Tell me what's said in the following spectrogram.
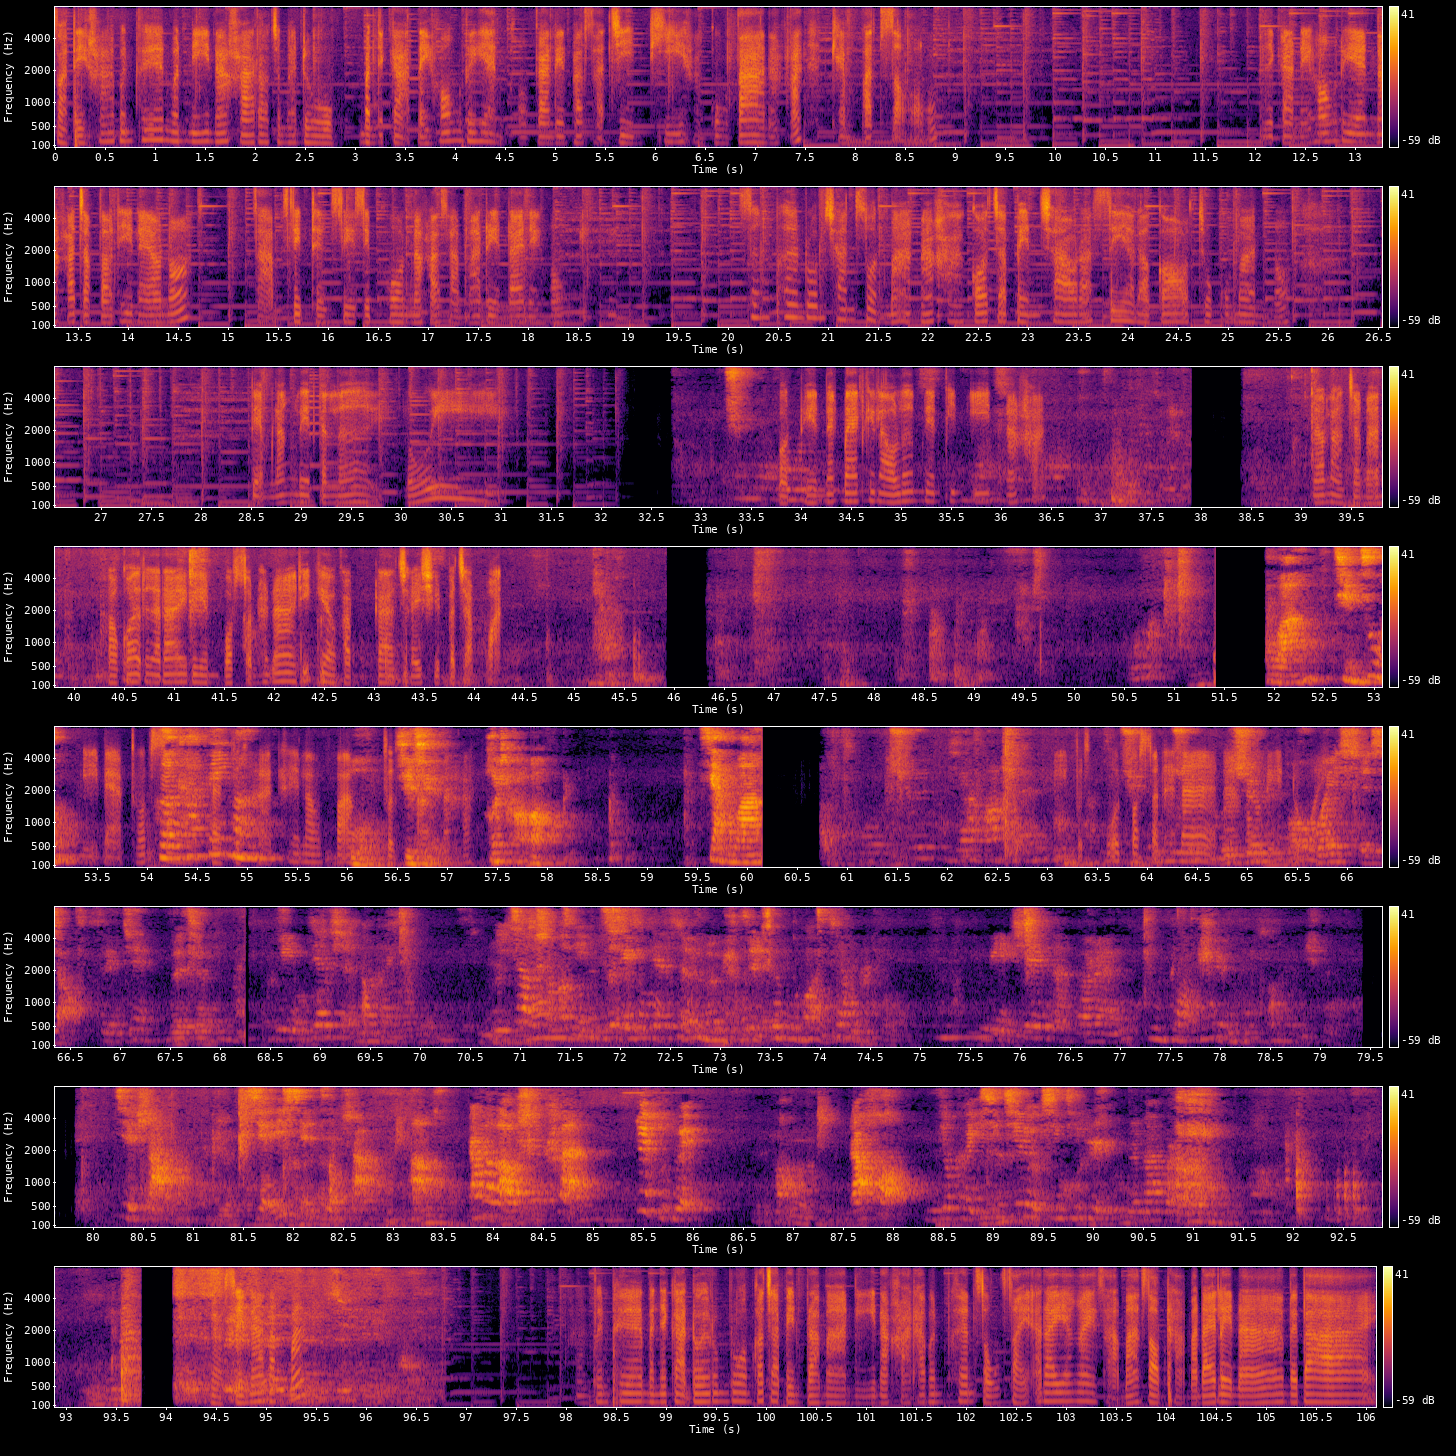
สวัสดีค่ะเพื่อนๆ วันนี้นะคะ เราจะมาดูบรรยากาศในห้องเรียนของการเรียนภาษาจีนที่ฮากงต้านะคะ แคมปัสสองบรรยากาศในห้องเรียนนะคะจากตอนที่แล้วเนาะ30ถึง40 คนนะคะ สามารถเรียนได้ในห้องนี้ซึ่งเพื่อนร่วมชั้นส่วนมากนะคะ ก็จะเป็นชาวรัสเซียแล้วก็ทุกุมันเนาะ เตรียมนั่งเล่นกันเลยลุยบทเรียนแรก ๆ ที่เราเริ่มเรียนพินอินนะคะ แล้วหลังจากนั้นเราก็จะได้เรียนบทสนทนาที่เกี่ยวกับการใช้ชีวิตประจำวัน หวัง请坐มีแบบทดสอบแบบฝึกหัดให้เราฟังฝึกฟังนะคะ 喝茶吧。小王， มีบทพูดบทสนทนาหนะห้องเรียนด้วย 我也写小，再见。尹先生，OK，你叫什么名字？尹先生，你是哪个人？介绍，写一写介绍啊，然后老师看对不对？好，然后你就可以 星期六、星期日 remember，明白？ แบบเสียงน่ารักมากเพื่อนๆบรรยากาศโดยรวมๆก็จะเป็นประมาณนี้นะคะ ถ้าเพื่อนๆสงสัยอะไรยังไงสามารถสอบถามมาได้เลยนะ บ๊ายบาย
